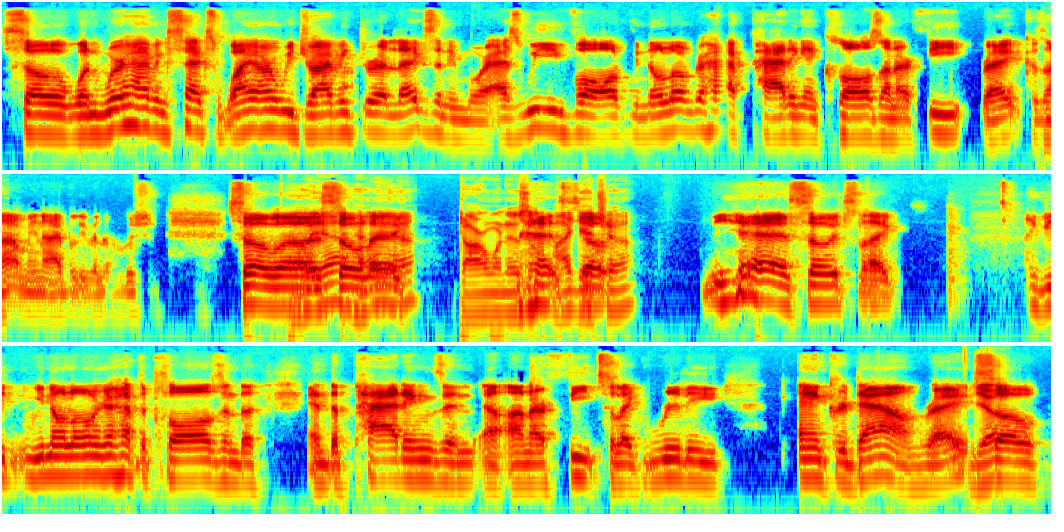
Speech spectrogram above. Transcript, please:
So when we're having sex, why aren't we driving through our legs anymore? As we evolved, we no longer have padding and claws on our feet, right? Because I mean, I believe in evolution. So, uh, Oh, yeah, so like, yeah. Darwinism. I get you. yeah, so it's like if you, we no longer have the claws and the and the paddings and uh, on our feet to like really anchor down, right? Yep. So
